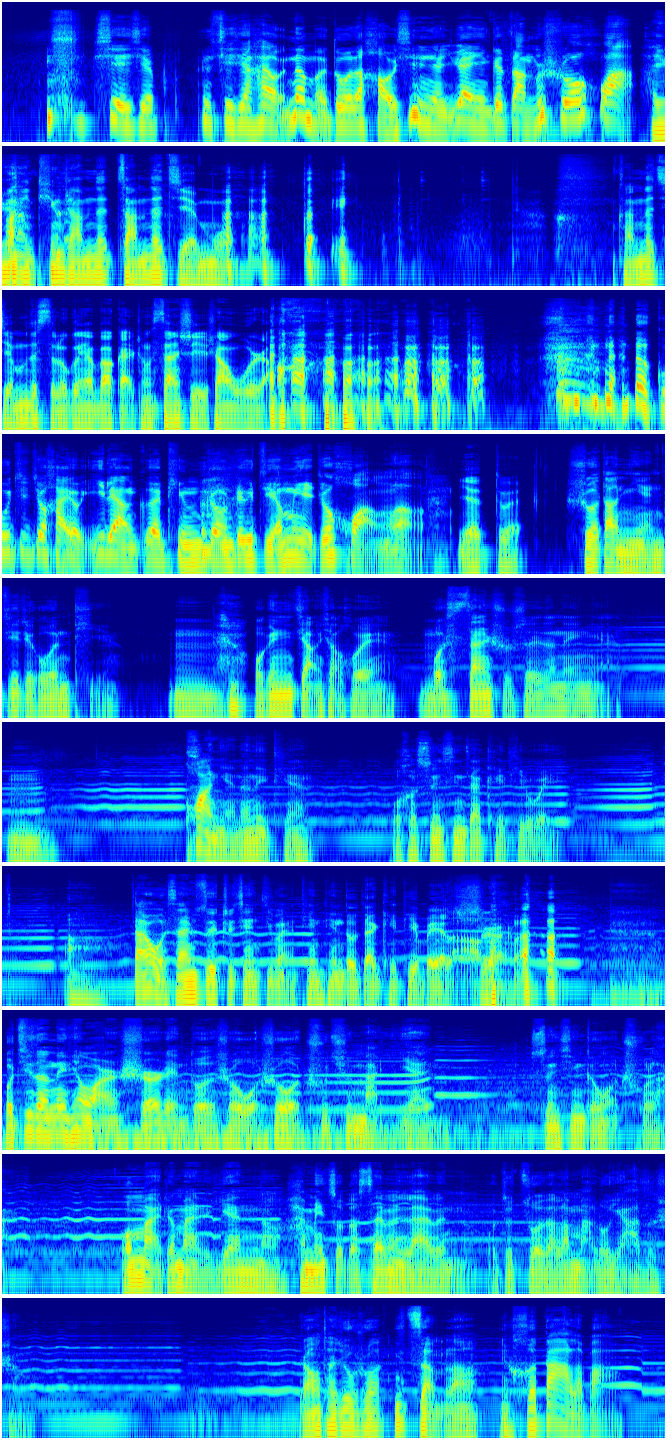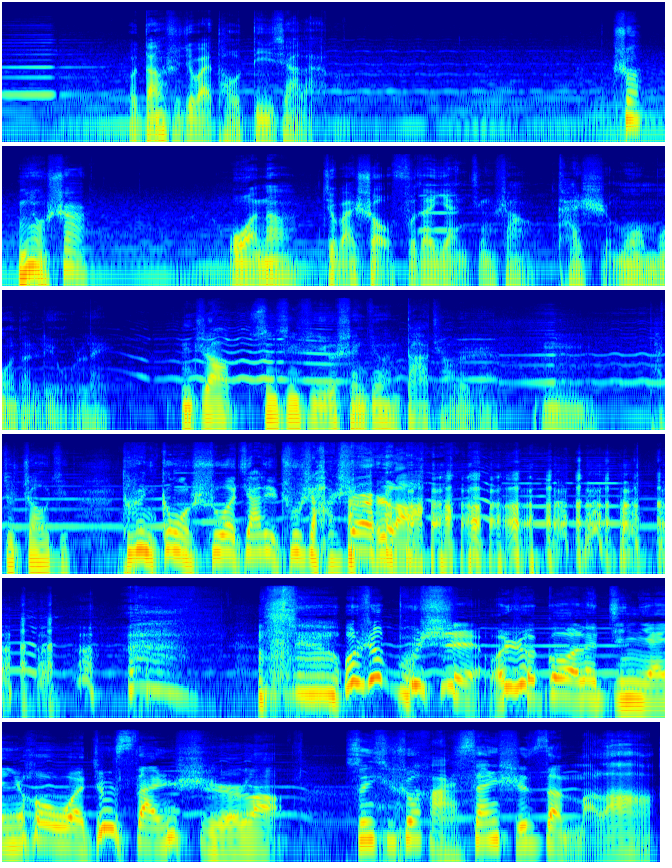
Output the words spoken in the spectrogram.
谢谢，谢谢，还有那么多的好心人愿意跟咱们说话。还愿意听咱们的 咱们的节目。对，咱们的节目的 slogan 要不要改成三十以上勿扰？那那估计就还有一两个听众，这个节目也就黄了。也对，说到年纪这个问题，嗯我跟你讲，小辉，我三十岁的那年，嗯，跨年的那天，我和孙鑫在 KTV。啊，当然，我三十岁之前基本上天天都在 KTV 了啊。是，我记得那天晚上十二点多的时候，我说我出去买烟，孙鑫跟我出来。我买着买着烟呢，还没走到 Seven Eleven 呢，我就坐在了马路牙子上。然后他就说：“你怎么了？你喝大了吧？”我当时就把头低下来了，说：“你有事儿？”我呢就把手扶在眼睛上，开始默默的流泪。你知道孙鑫是一个神经很大条的人，嗯，他就着急，他说：“你跟我说家里出啥事儿了？” 我说：“不是，我说过了今年以后我就三十了。”孙鑫说：“嗨三十怎么了？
